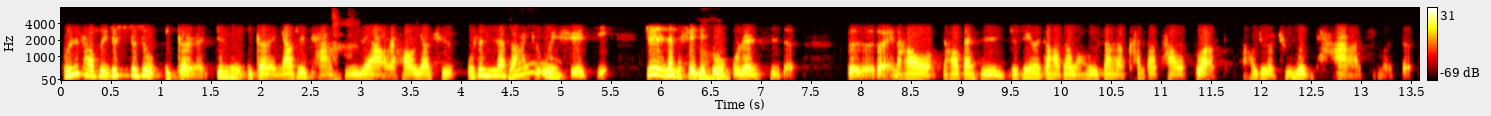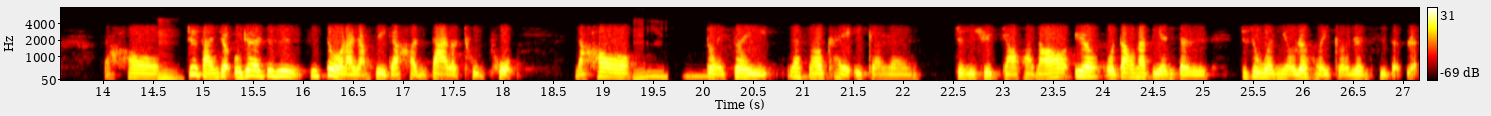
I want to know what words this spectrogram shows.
不是超顺利，就是就是一个人，就是你一个人要去查资料，然后要去，我甚至那时候还去问学姐，就是那个学姐是我不认识的，对对对，然后然后但是就是因为刚好在网络上有看到她的 blog，然后就有去问她什么的，然后嗯。就反正就我觉得就是是对我来讲是一个很大的突破，然后嗯，对，所以那时候可以一个人就是去交换，然后因为我到那边等于就是我也没有任何一个认识的人，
